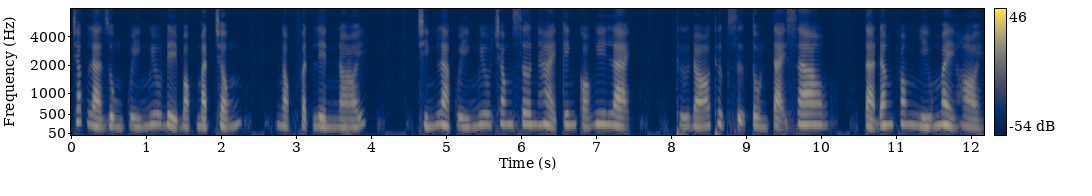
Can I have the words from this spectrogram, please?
chắc là dùng quỳ ngưu để bọc mặt trống. Ngọc Phật liền nói, chính là quỳ ngưu trong Sơn Hải Kinh có ghi lại. Thứ đó thực sự tồn tại sao? Tả Đăng Phong nhíu mày hỏi.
